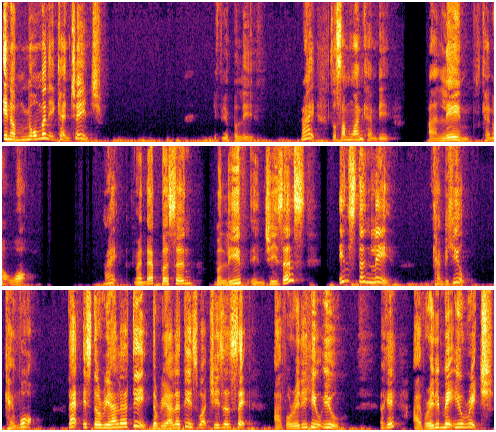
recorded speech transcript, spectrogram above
In a moment, it can change if you believe. Right? So someone can be uh, lame, cannot walk. Right? When that person believe in Jesus, instantly can be healed, can walk. That is the reality. The reality is what Jesus said. I've already healed you. Okay? I've already made you rich.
